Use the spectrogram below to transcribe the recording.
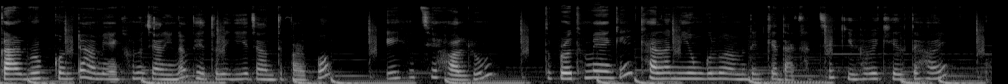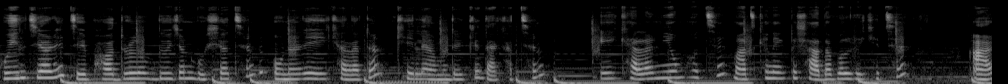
কার গ্রুপ কোনটা আমি এখনও জানি না, ভেতরে গিয়ে জানতে পারব। এই হচ্ছে হল রুম। তো প্রথমে আগে খেলার নিয়মগুলো আমাদেরকে দেখাচ্ছে, কীভাবে খেলতে হয়। হুইল চেয়ারে যে ভদ্রলোক দুইজন বসে আছেন, ওনারা এই খেলাটা খেলে আমাদেরকে দেখাচ্ছেন। এই খেলার নিয়ম হচ্ছে মাঝখানে একটা সাদা বল রেখেছে আর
